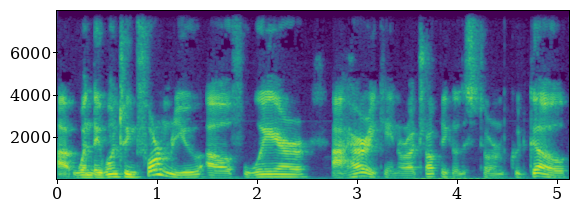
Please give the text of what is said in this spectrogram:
uh, when they want to inform you of where a hurricane or a tropical storm could go,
